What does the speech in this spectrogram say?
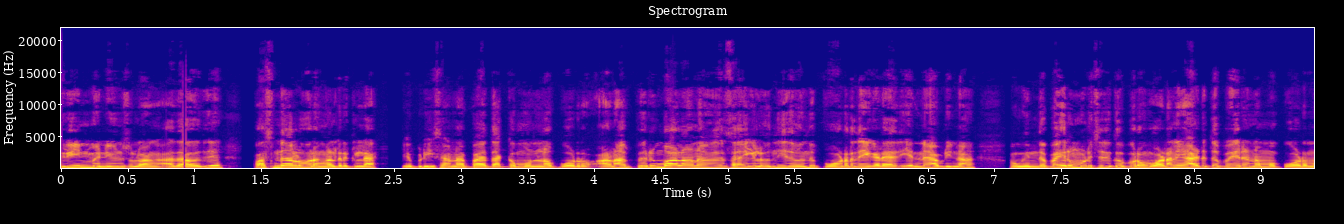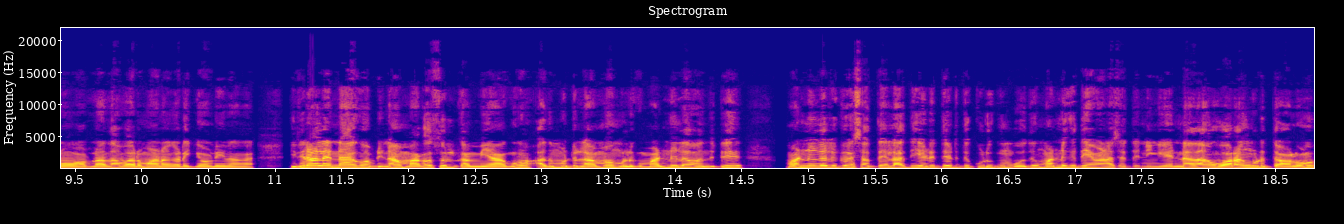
க்ரீன் மெனியூர்னு சொல்லுவாங்க. அதாவது பசுநாள் உரங்கள் இருக்குல்ல எப்படி சனப்பை தக்க மண்ணெலாம் போடுறோம். ஆனால் பெரும்பாலான விவசாயிகள் வந்து இதை வந்து போடுறதே கிடையாது. என்ன அப்படின்னா அவங்க இந்த பயிர் முடிச்சதுக்கப்புறம் உடனே அடுத்த பயிரை நம்ம போடணும். அப்படின்னா தான் வருமானம் கிடைக்கும் அப்படின்னாங்க. இதனால என்ன ஆகும் அப்படின்னா மகசூல் கம்மியாகும். அது மட்டும் இல்லாமல் உங்களுக்கு மண்ணில் வந்துட்டு மண்ணில் இருக்கிற சத்தை எல்லாத்தையும் எடுத்து எடுத்து கொடுக்கும்போது மண்ணுக்கு தேவையான சத்து நீங்கள் என்னதான் உரம் கொடுத்தாலும்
